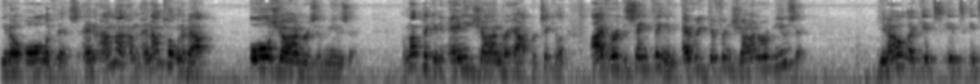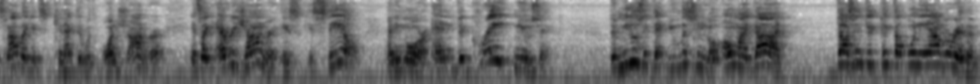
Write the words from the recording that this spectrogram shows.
you know, all of this. And I'm not, I'm, and I'm talking about all genres of music. I'm not picking any genre out particular. I've heard the same thing in every different genre of music. You know, like it's it's it's not like it's connected with one genre. It's like every genre is, is stale anymore. And the great music, the music that you listen you go, oh my God, doesn't get picked up on the algorithm.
